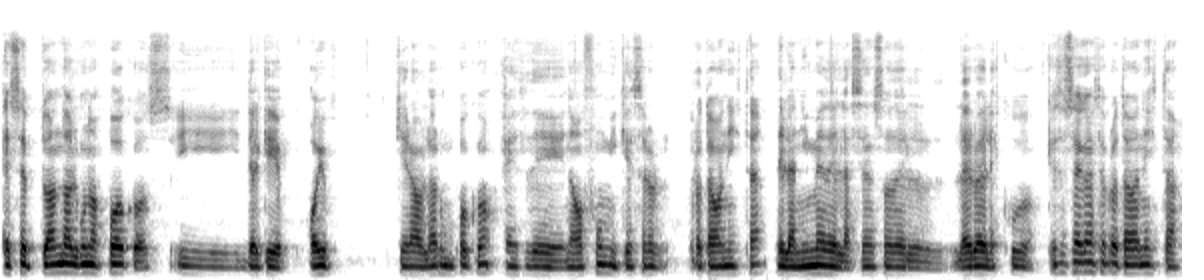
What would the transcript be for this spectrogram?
exceptuando algunos pocos y del que hoy quiero hablar un poco es de Naofumi, que es el protagonista del anime del ascenso del héroe del escudo. ¿Qué sucede con este protagonista?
